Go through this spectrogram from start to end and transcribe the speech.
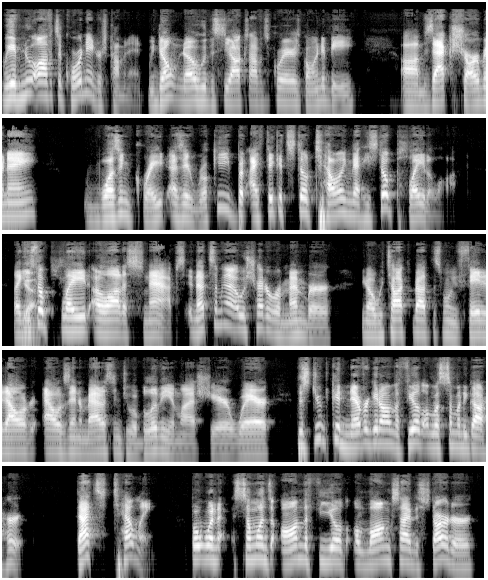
we have new offensive coordinators coming in. We don't know who the Seahawks offensive coordinator is going to be. Um, Zach Charbonnet wasn't great as a rookie, but I think it's still telling that he still played a lot. Like Yeah. he still played a lot of snaps. And that's something I always try to remember You know, we talked about this when we faded Alexander Mattison to oblivion last year, where this dude could never get on the field unless somebody got hurt. That's telling. But when someone's on the field alongside the starter,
